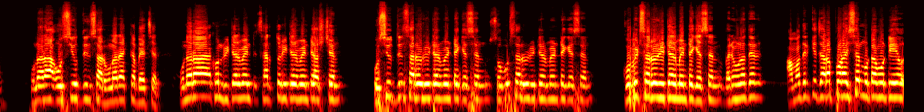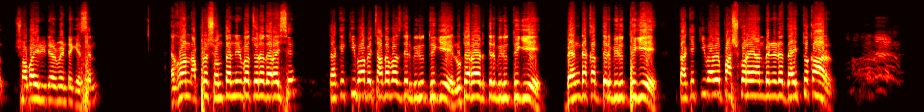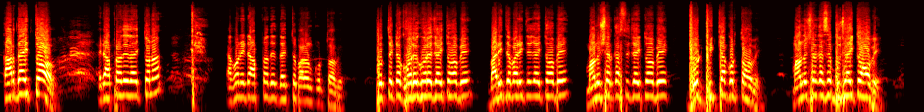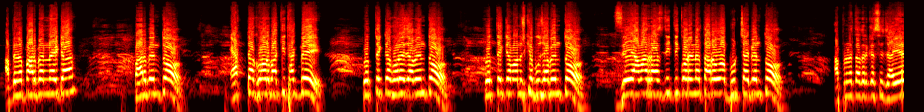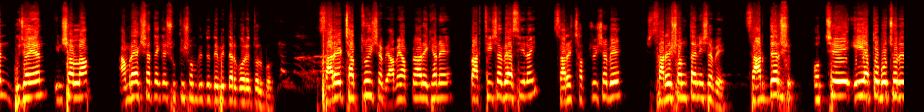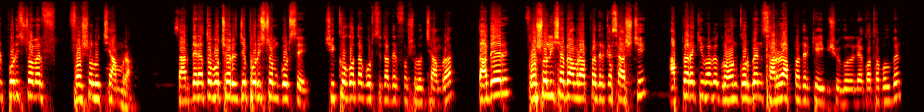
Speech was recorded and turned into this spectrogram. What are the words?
ওনারা ওসিউদ্দিন স্যার, ওনারা একটা ব্যাচের। ওনারা এখন রিটায়ারমেন্ট স্যার তো রিটায়ারমেন্টে আসছেন। ওসিউদ্দিন স্যারও রিটায়ারমেন্টে গেছেন, সবুর স্যারও রিটায়ারমেন্টে গেছেন কোভিড স্যারও রিটায়ারমেন্টে গেছেন। মানে ওনাদের, আমাদেরকে যারা পড়াইছেন মোটামুটি সবাই রিটায়ারমেন্টে গেছেন। এখন আপনার সন্তান নির্বাচনে দাঁড়াইছে, তাকে কীভাবে চাঁদাবাজদের বিরুদ্ধে গিয়ে, লুটারারদের বিরুদ্ধে গিয়ে, ব্যাংক ডাকাতদের বিরুদ্ধে গিয়ে, তাকে কীভাবে পাশ করায় আনবেন, এটা দায়িত্ব কার? কার দায়িত্ব? এটা আপনাদের দায়িত্ব না? এখন এটা আপনাদের দায়িত্ব পালন করতে হবে। প্রত্যেকটা ঘরে ঘরে যাইতে হবে, বাড়িতে বাড়িতে যাইতে হবে, মানুষের কাছে যাইতে হবে, ভোট ভিক্ষা করতে হবে, মানুষের কাছে বুঝাইতে হবে। আপনারা পারবেন না এটা? পারবেন তো? একটা ঘর বাকি থাকবে? প্রত্যেকটা ঘরে যাবেন তো? প্রত্যেকটা মানুষকে বুঝাবেন তো? যে আমার রাজনীতি করে না, তারাও ভোট চাইবেন তো? আপনারা তাদের কাছে যাইয়েন, বুঝাইয়েন, ইনশাল্লাহ আমরা একসাথে একটা সুখী সমৃদ্ধ দেবিদ্বার গড়ে তুলবো। স্যারের ছাত্র হিসেবে, আমি আপনার এখানে প্রার্থী হিসাবে আসি নাই, স্যারের ছাত্র হিসাবে, স্যারের সন্তান হিসেবে। স্যারদের হচ্ছে এই এত বছরের পরিশ্রমের ফসল হচ্ছে আমরা। স্যারদের এত বছরের যে পরিশ্রম করছে, শিক্ষকতা করছে, তাদের ফসল হচ্ছে আমরা। তাদের ফসল হিসাবে আমরা আপনাদের কাছে আসছি। আপনারা কীভাবে গ্রহণ করবেন, স্যাররা আপনাদেরকে এই বিষয়গুলো নিয়ে কথা বলবেন।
